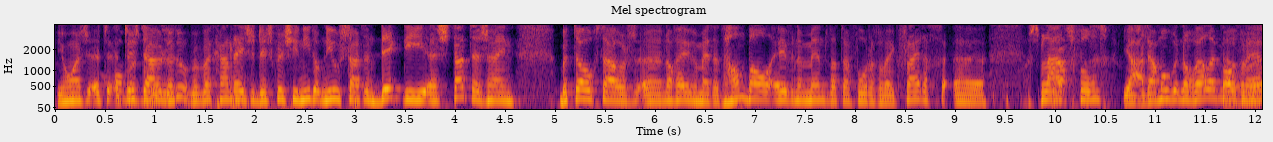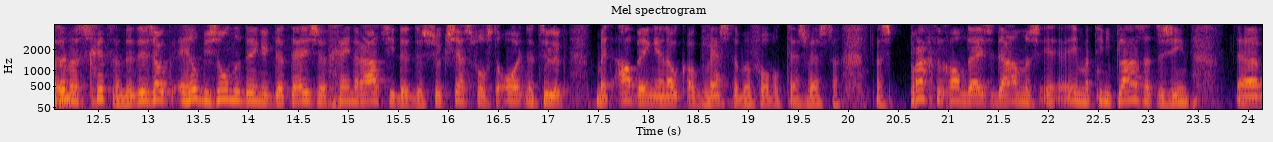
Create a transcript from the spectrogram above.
Jongens, het, het is duidelijk. We we gaan deze discussie niet opnieuw starten. Dick die eh, startte zijn betoog trouwens eh, nog even met het handbal-evenement... wat daar vorige week vrijdag eh, plaatsvond. Ja, daar moeten we het nog wel even over hebben. Dat was schitterend. Het is ook heel bijzonder, denk ik, dat deze generatie, de, de succesvolste ooit natuurlijk, met Abbing en ook, ook Wester bijvoorbeeld, Tess Wester. Dat is prachtig om deze dames in, in Martini Plaza te zien. Ehm,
